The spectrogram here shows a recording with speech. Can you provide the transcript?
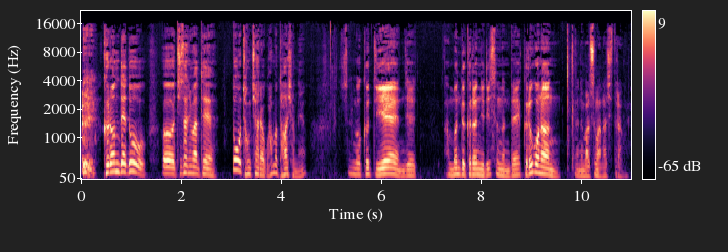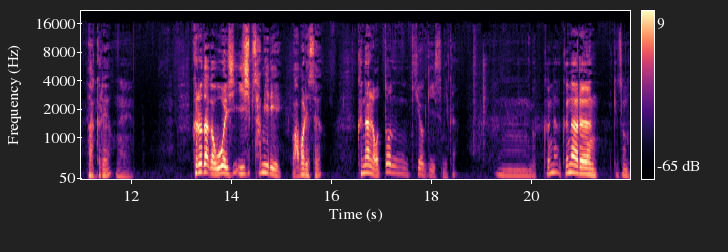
그런데도 어, 지사님한테 또 정치하라고 한 번 더 하셨네요. 뭐 그 뒤에 이제 한 번 더 그런 일이 있었는데 그러고는 말씀 안 하시더라고요. 아 그래요? 네. 그러다가 5월 23일이 와버렸어요. 그날 어떤 기억이 있습니까? 음, 뭐 그날 그날은 이렇게 좀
